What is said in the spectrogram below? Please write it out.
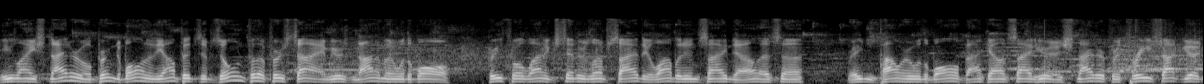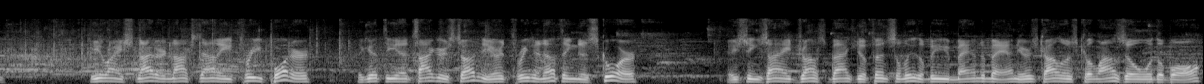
Eli Schneider will bring the ball into the offensive zone for the first time. Here's Noneman with the ball. Free throw line extended left side. They lob it inside now. That's uh, Braden Power with the ball. Back outside here to Schneider for three. Shot good. Eli Schneider knocks down a three-pointer to get the uh, Tigers started here. Three to nothing to score. Hastings High drops back defensively. They'll be man-to-man. Here's Carlos Colazo with the ball.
